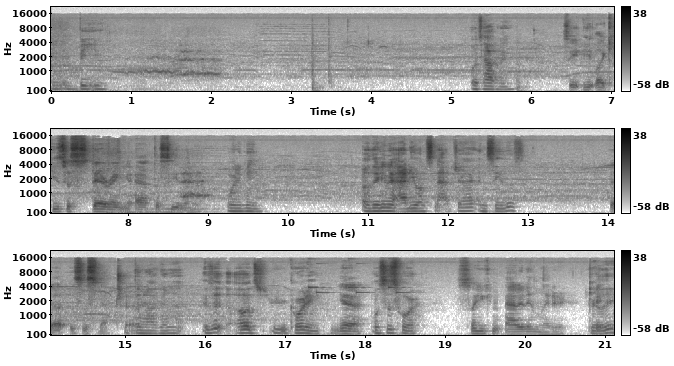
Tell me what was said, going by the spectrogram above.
I'm gonna beat you. What's happening? See, he, like he's just staring at the ceiling. What do you mean? Are they gonna add you on Snapchat and see this? Yeah, this is Snapchat. They're not gonna. Is it? Oh, it's recording. Yeah. What's this for? So you can add it in later. Okay. Really?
